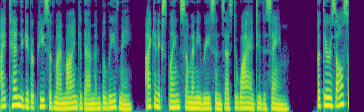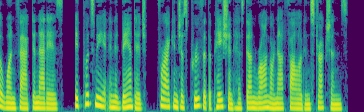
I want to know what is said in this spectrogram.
I tend to give a piece of my mind to them, and believe me, I can explain so many reasons as to why I do the same. But there is also one fact, and that is, it puts me at an advantage, for I can just prove that the patient has done wrong or not followed instructions.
